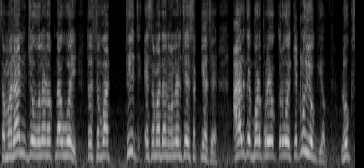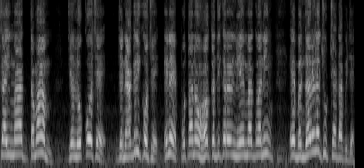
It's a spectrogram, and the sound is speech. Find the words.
સમાધાન જો વલણ અપનાવવું હોય તો એ સંવાદથી જ એ સમાધાન વલણ છે, એ શક્ય છે. આ રીતે બળ પ્રયોગ કરવો એ કેટલું યોગ્ય? લોકશાહીમાં તમામ જે લોકો છે, જે નાગરિકો છે, એને પોતાનો હક, અધિકાર અને ન્યાય માગવાની એ બંધારણે છૂટછાટ આપી છે.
